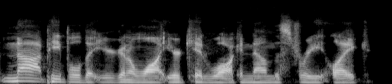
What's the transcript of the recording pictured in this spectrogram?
not people that you're gonna want your kid walking down the street like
